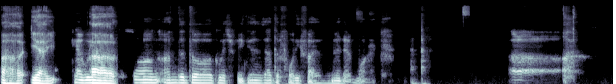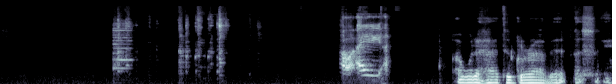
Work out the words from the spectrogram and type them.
Uh, yeah. Can we? Uh, song Underdog, which begins at the 45 minute mark. Uh, oh, I I would have had to grab it. Let's see.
